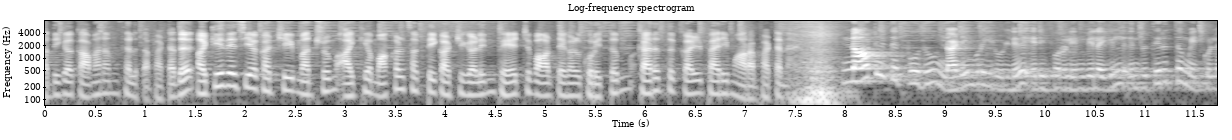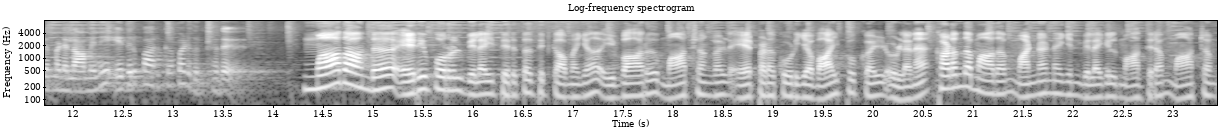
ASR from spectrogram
அதிக கவனம் செலுத்தப்பட்டது. ஐக்கிய தேசிய கட்சி மற்றும் ஐக்கிய மக்கள் சக்தி கட்சிகளின் பேச்சுவார்த்தைகள் குறித்தும் கருத்துக்கள் பரிமாறப்பட்டன. நாட்டில் தற்போது நடைமுறையில் உள்ள எரிபொருளின் விலையில் இன்று திருத்தம் மேற்கொள்ளப்படலாம் என எதிர்பார்க்கப்படுகின்றது. மாதாந்த எரிபொருள் விலை திருத்தத்திற்கு அமைய இவ்வாறு மாற்றங்கள் ஏற்படக்கூடிய வாய்ப்புகள் உள்ளன. கடந்த மாதம் மண்ணெண்ணெயின் விலையில் மாத்திரம் மாற்றம்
